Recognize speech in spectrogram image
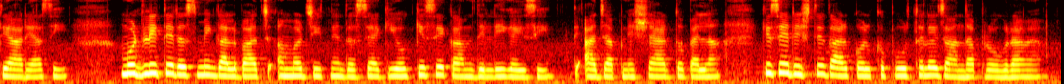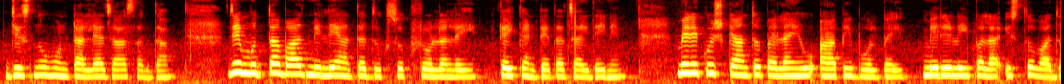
ਤੇ ਆ ਰਿਹਾ ਸੀ। ਮੁੱਢਲੀ ਤੇ ਰਸਮੀ ਗੱਲਬਾਤ 'ਚ ਅਮਰਜੀਤ ਨੇ ਦੱਸਿਆ ਕਿ ਉਹ ਕਿਸੇ ਕੰਮ ਦਿੱਲੀ ਗਈ ਸੀ ਤੇ ਅੱਜ ਆਪਣੇ ਸ਼ਹਿਰ ਤੋਂ ਪਹਿਲਾਂ ਕਿਸੇ ਰਿਸ਼ਤੇਦਾਰ ਕੋਲ ਕਪੂਰਥਲੇ ਜਾਣ ਦਾ ਪ੍ਰੋਗਰਾਮ ਹੈ, ਜਿਸ ਨੂੰ ਹੁਣ ਟਾਲਿਆ ਜਾ ਸਕਦਾ। ਜੇ ਮੁੱਦਾ ਬਾਅਦ ਮਿਲੇ ਆ ਤਾਂ ਦੁੱਖ ਸੁੱਖ ਫਰੋਲਣ ਲਈ ਕਈ ਘੰਟੇ ਤਾਂ ਚਾਹੀਦੇ ਹੀ ਨੇ। ਮੇਰੇ ਕੁਝ ਕਹਿਣ ਤੋਂ ਪਹਿਲਾਂ ਹੀ ਉਹ ਆਪ ਹੀ ਬੋਲ ਪਈ, ਮੇਰੇ ਲਈ ਭਲਾ ਇਸ ਤੋਂ ਵੱਧ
